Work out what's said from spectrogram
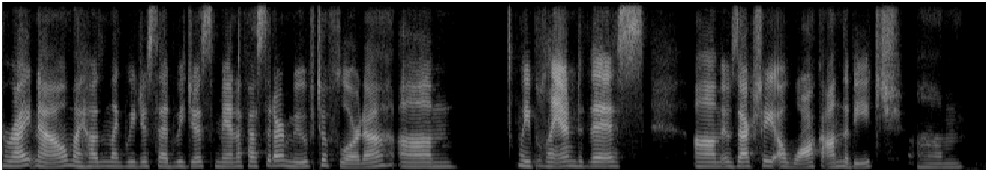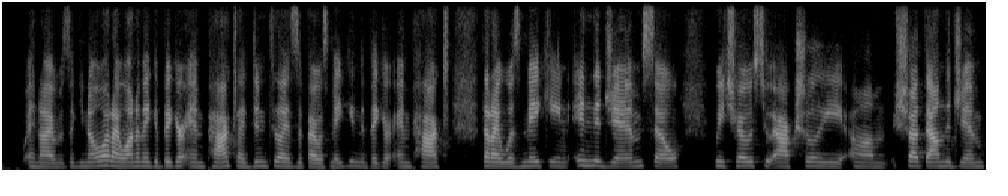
right now, my husband, like we just said, we just manifested our move to Florida. Um, we planned this. Um, it was actually a walk on the beach. Um, and I was like, you know what? I want to make a bigger impact. I didn't feel as if I was making the bigger impact that I was making in the gym. So we chose to actually um, shut down the gym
